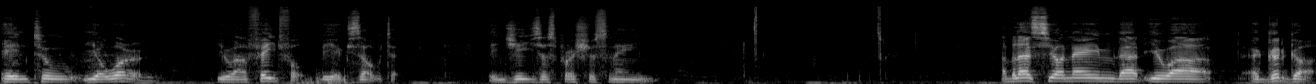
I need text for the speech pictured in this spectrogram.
into your word. You are faithful, be exalted. In Jesus' precious name. I bless your name that you are a good God.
